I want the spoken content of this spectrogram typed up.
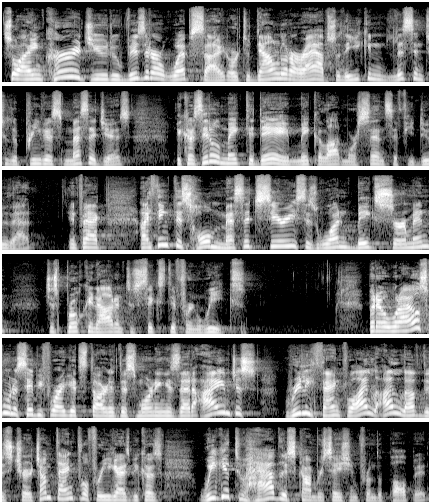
So I encourage you to visit our website or to download our app so that you can listen to the previous messages because it'll make today make a lot more sense if you do that. In fact, I think this whole message series is one big sermon just broken out into six different weeks. But uh, what I also want to say before I get started this morning is that I am just really thankful. I, I love this church. I'm thankful for you guys because we get to have this conversation from the pulpit.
